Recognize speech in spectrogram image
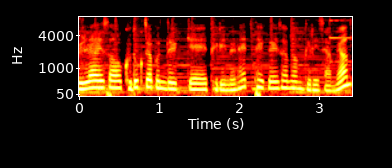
윌라에서 구독자분들께 드리는 혜택을 설명드리자면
